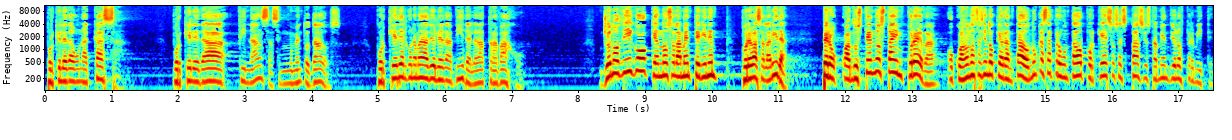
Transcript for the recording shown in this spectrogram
¿Por qué le da una casa? ¿Por qué le da finanzas en momentos dados? ¿Por qué de alguna manera Dios le da vida, le da trabajo? Yo no digo que no solamente vienen pruebas a la vida. Pero cuando usted no está en prueba o cuando no está siendo quebrantado, nunca se ha preguntado por qué esos espacios también Dios los permite.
